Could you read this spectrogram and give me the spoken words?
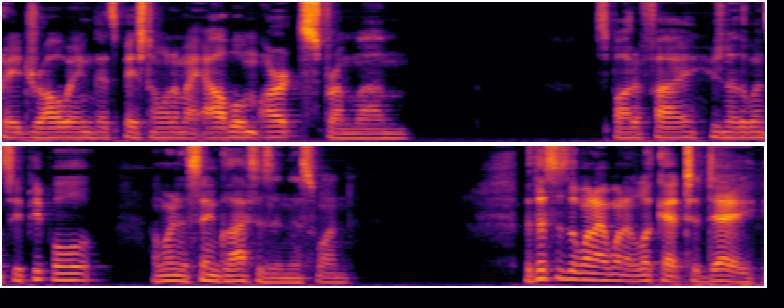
Great drawing. That's based on one of my album arts from um, Spotify. Here's another one. See, people, I'm wearing the same glasses in this one. But this is the one I want to look at today.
